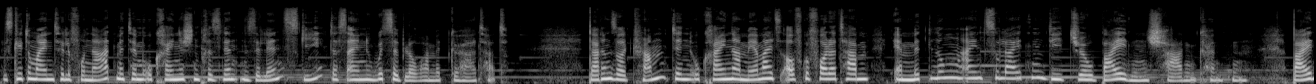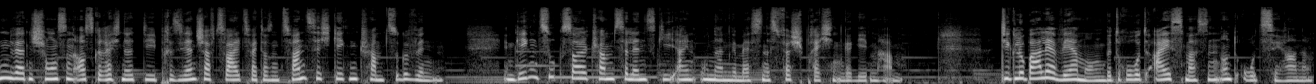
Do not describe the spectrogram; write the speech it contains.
Es geht um ein Telefonat mit dem ukrainischen Präsidenten Zelensky, das ein Whistleblower mitgehört hat. Darin soll Trump den Ukrainer mehrmals aufgefordert haben, Ermittlungen einzuleiten, die Joe Biden schaden könnten. Biden werden Chancen ausgerechnet, die Präsidentschaftswahl 2020 gegen Trump zu gewinnen. Im Gegenzug soll Trump Zelensky ein unangemessenes Versprechen gegeben haben. Die globale Erwärmung bedroht Eismassen und Ozeane.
